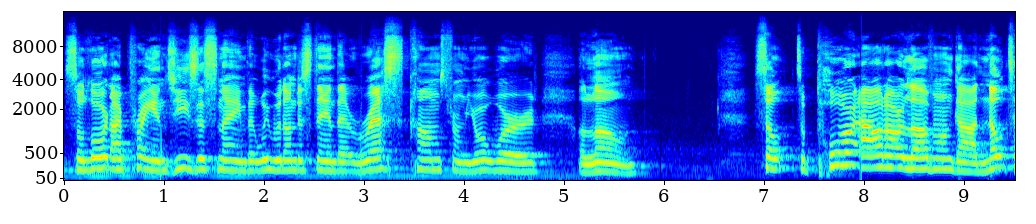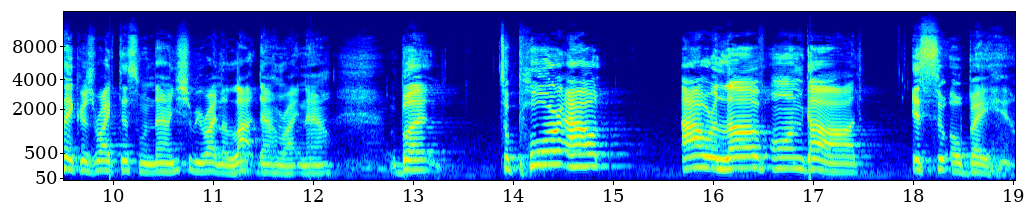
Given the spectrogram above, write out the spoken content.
So, Lord, I pray in Jesus' name that we would understand that rest comes from your word alone. So, to pour out our love on God, note takers, write this one down. You should be writing a lot down right now. But to pour out our love on God is to obey Him.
